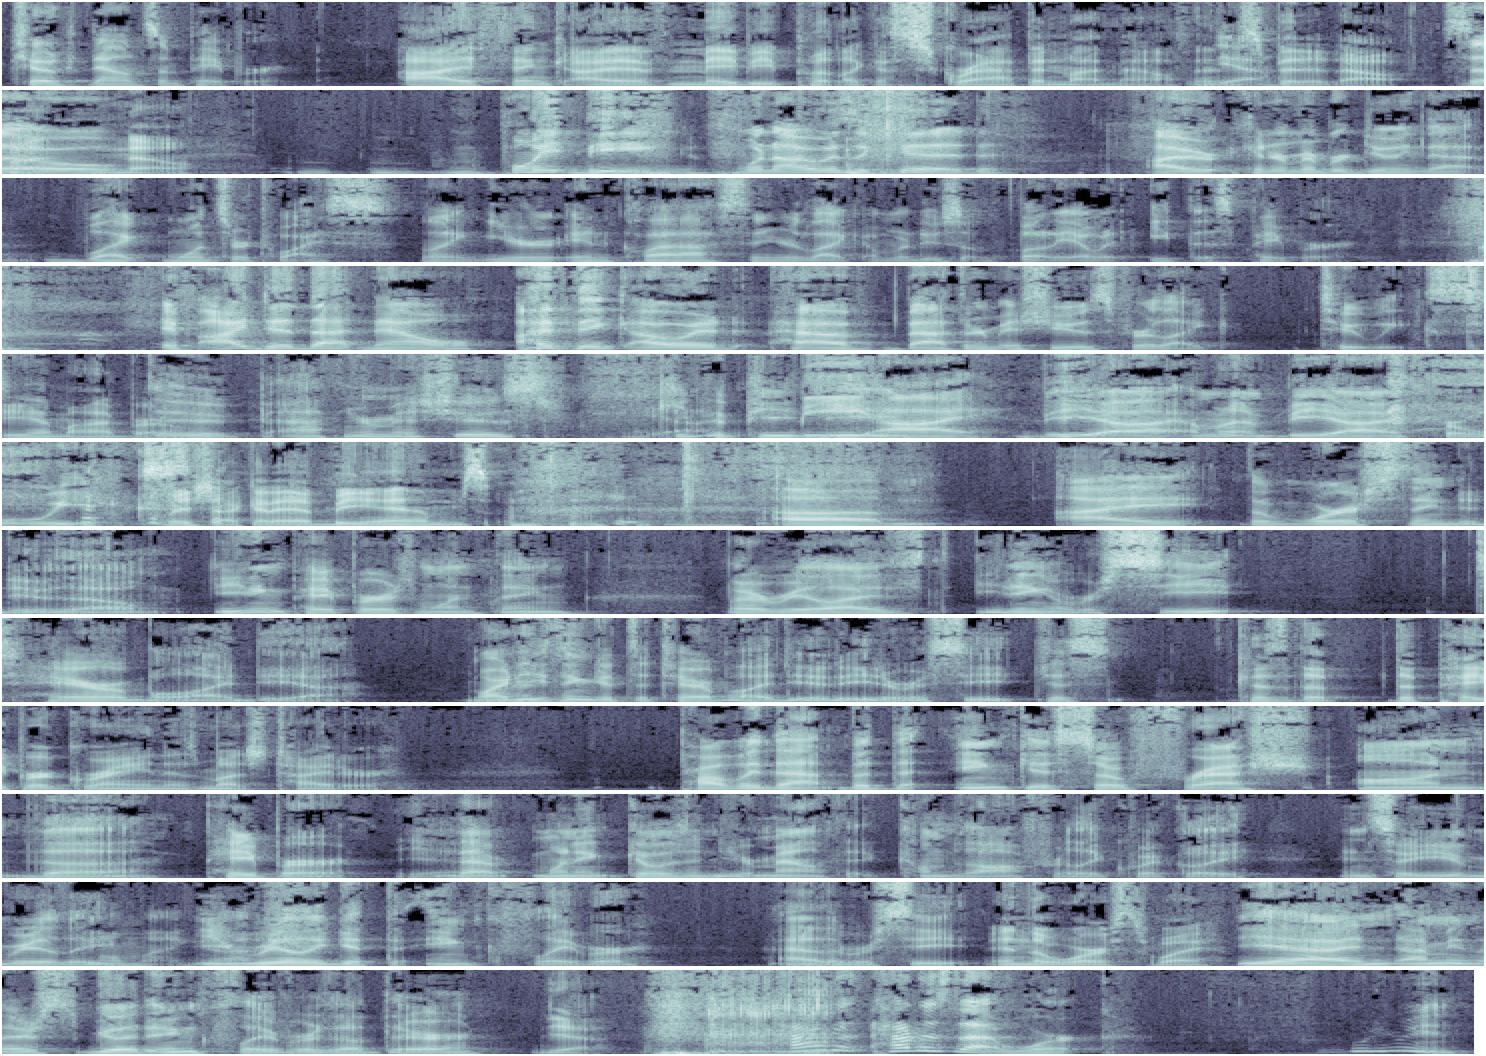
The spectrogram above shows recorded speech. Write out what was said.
choked down some paper? I think I have maybe put like a scrap in my mouth and Yeah. spit it out. So- but no. Point being, when I was a kid, I can remember doing that like once or twice. Like you're in class and you're like, I'm gonna do something funny. I'm gonna eat this paper. if I did that now, I think I would have bathroom issues for like two weeks. TMI, bro. Dude, bathroom issues. Keep it PG. BI. BI. I'm gonna have BI for weeks. Wish I could have BMs. Um, I the worst thing to do though, eating paper is one thing, but I realized eating a receipt, terrible idea. Why do you think it's a terrible idea to eat a receipt? Just Because the, the paper grain is much tighter. probably that, but the ink is so fresh on the paper Yeah. that when it goes into your mouth, it comes off really quickly, and so you really, Oh my you gosh. really get the ink flavor out of the receipt. In the worst way. Yeah, and I mean, there's good ink flavors out there. Yeah. How, do, how does that work? What do you mean?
